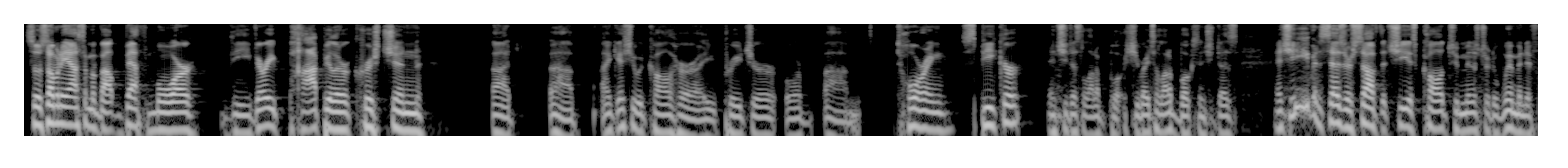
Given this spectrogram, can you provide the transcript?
So somebody asked him about Beth Moore, the very popular Christian, uh, uh, I guess you would call her a preacher or um, touring speaker, and she does a lot of books. She writes a lot of books, and she does and she even says herself that she is called to minister to women. If,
